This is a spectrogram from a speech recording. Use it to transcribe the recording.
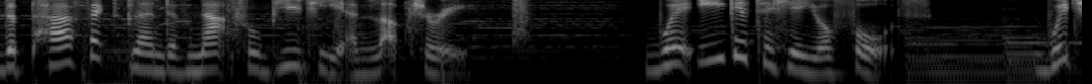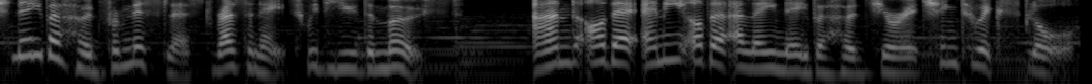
The perfect blend of natural beauty and luxury. We're eager to hear your thoughts. Which neighborhood from this list resonates with you the most? And are there any other LA neighborhoods you're itching to explore?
